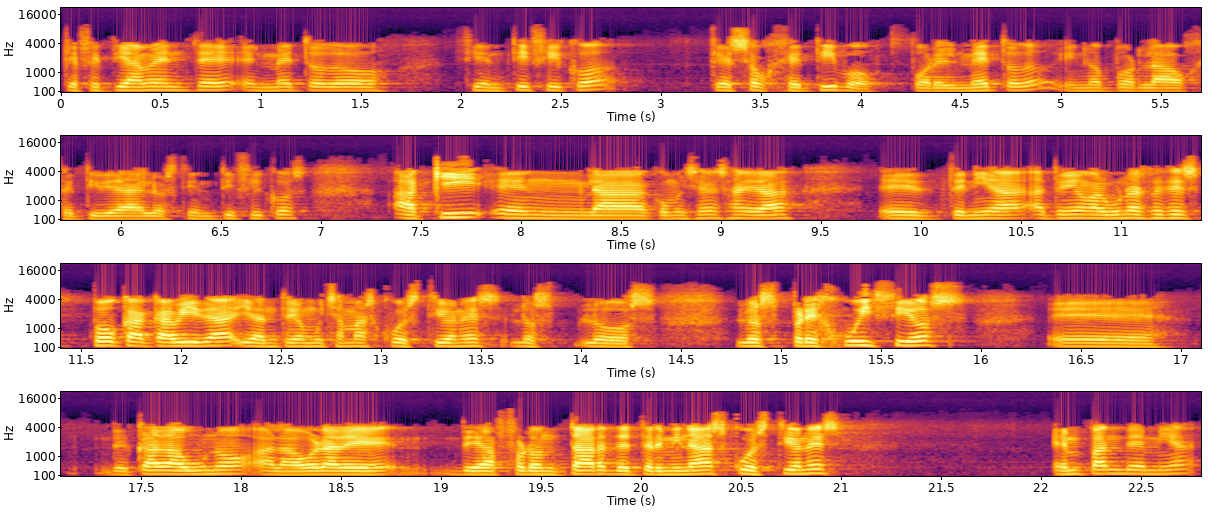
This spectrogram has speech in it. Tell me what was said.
que efectivamente el método científico que es objetivo por el método y no por la objetividad de los científicos. Aquí en la Comisión de Sanidad eh, ha tenido algunas veces poca cabida y han tenido muchas más cuestiones los, prejuicios eh, de cada uno a la hora de, afrontar determinadas cuestiones en pandemia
